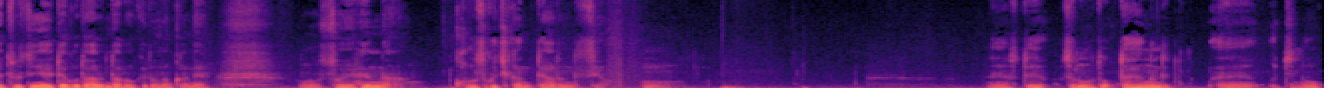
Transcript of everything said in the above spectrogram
別々にやりたいことあるんだろうけどなんかねもうそういう変な拘束時間ってあるんですよ。うんね、でその大変がね、えーうちの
